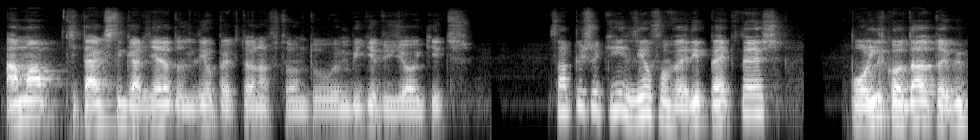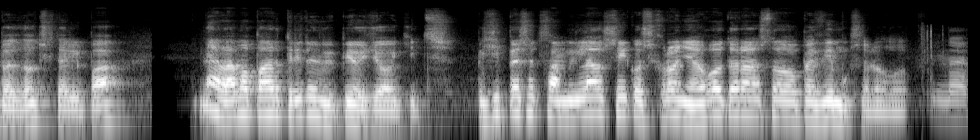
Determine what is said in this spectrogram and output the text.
άμα κοιτάξεις την καριέρα των δύο παικτών αυτών, του MB και του Jokic, θα πεις ότι οι δύο φοβεροί παίκτες, πολύ κοντά το επίπεδο τους κτλ. Ναι, αλλά άμα πάρει τρίτο MVP ο Γιώκητς. Π.χ. πες ότι θα μιλάω σε 20 χρόνια εγώ τώρα στο παιδί μου, ξέρω εγώ. Ναι.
